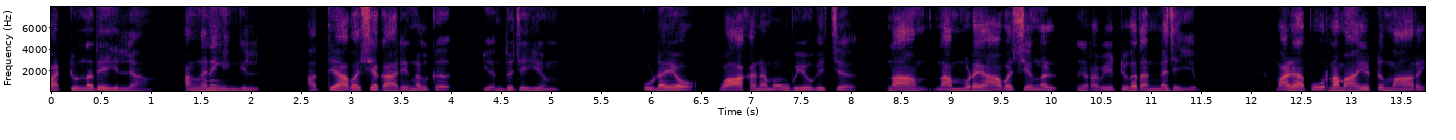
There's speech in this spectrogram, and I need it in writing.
പറ്റുന്നതേയില്ല. അങ്ങനെയെങ്കിൽ അത്യാവശ്യ കാര്യങ്ങൾക്ക് എന്തു ചെയ്യും? കുടയോ വാഹനമോ ഉപയോഗിച്ച് നാം നമ്മുടെ ആവശ്യങ്ങൾ നിറവേറ്റുക തന്നെ ചെയ്യും. മഴ പൂർണമായിട്ടും മാറി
